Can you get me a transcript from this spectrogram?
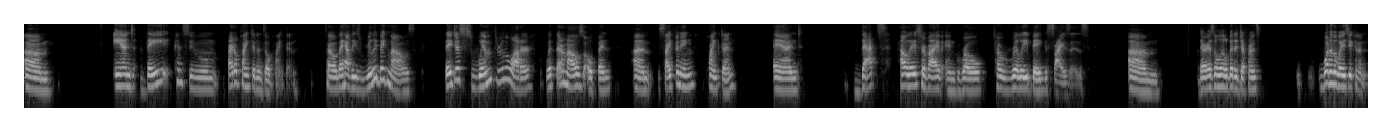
um, and they consume phytoplankton and zooplankton. So they have these really big mouths. They just swim through the water with their mouths open, um, siphoning plankton, and that's how they survive and grow to really big sizes. Um, there is a little bit of difference. One of the ways you can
